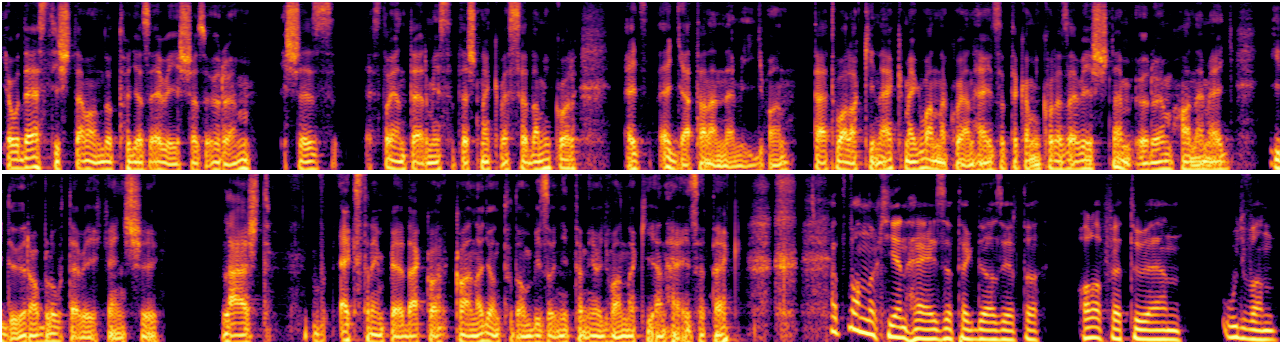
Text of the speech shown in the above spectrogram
Jó, de ezt is te mondod, hogy az evés az öröm, és ez, ezt olyan természetesnek veszed, amikor egy, egyáltalán nem így van. Tehát valakinek, meg vannak olyan helyzetek, amikor az evés nem öröm, hanem egy időrabló tevékenység. Lásd, extrém példákkal nagyon tudom bizonyítani, hogy vannak ilyen helyzetek. Hát vannak ilyen helyzetek, de azért a, alapvetően úgy van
